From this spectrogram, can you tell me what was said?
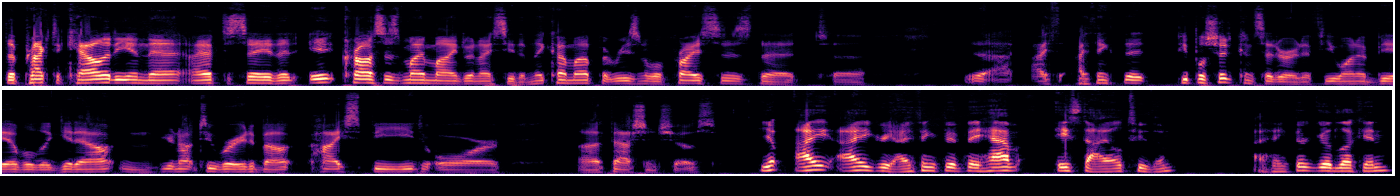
the practicality in that, I have to say that it crosses my mind when I see them. They come up at reasonable prices. That uh, I I think that people should consider it if you want to be able to get out and you're not too worried about high speed or uh, fashion shows. Yep, I, I agree. I think that they have a style to them. I think they're good looking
